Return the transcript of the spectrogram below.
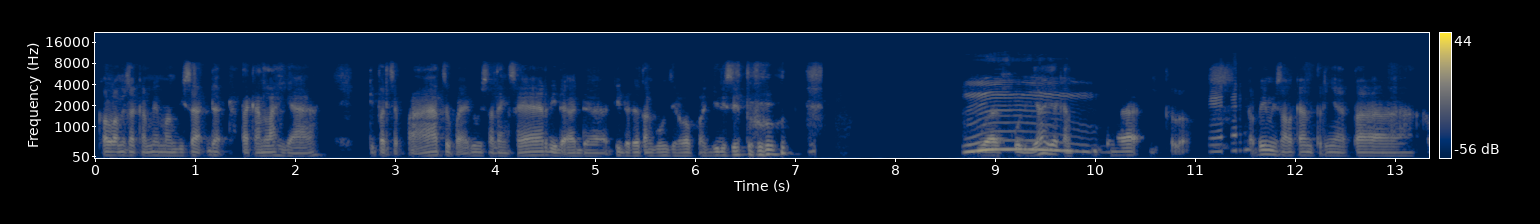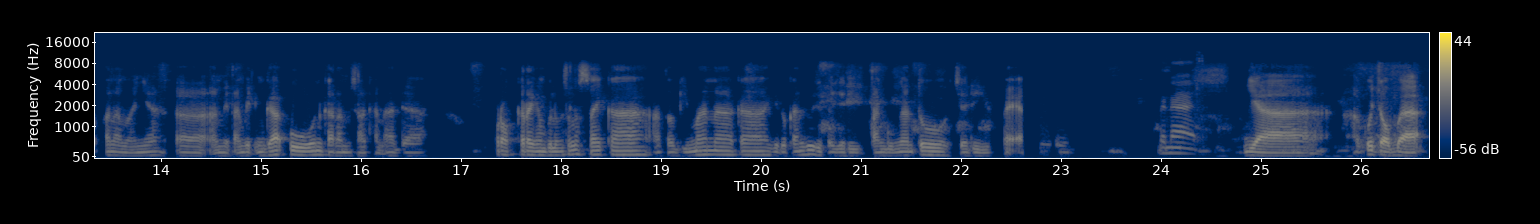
Kalau misalkan memang bisa katakanlah ya dipercepat supaya aku bisa lengser, tidak ada tidak ada tanggung jawab lagi di situ. Buat kuliah ya kan Hmm. enggak gitu loh. Oke. Tapi misalkan ternyata apa namanya eh, amit-amit enggak pun karena misalkan ada proker yang belum selesai kah atau gimana kah gitu kan itu juga jadi tanggungan tuh jadi PR. Benar. Ya aku coba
